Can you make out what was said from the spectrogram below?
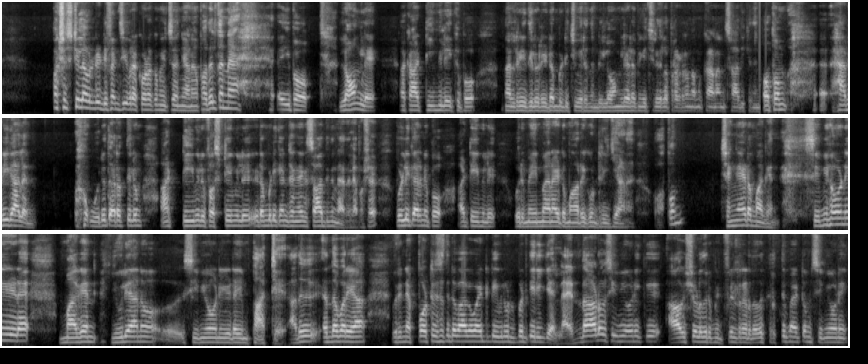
പക്ഷേ സ്റ്റിൽ അവരുടെ ഡിഫൻസീവ് റെക്കോർഡൊക്കെ മികച്ച തന്നെയാണ്. അപ്പോൾ അതിൽ തന്നെ ഇപ്പോൾ ലോങ്ലെ ഒക്കെ ആ ടീമിലേക്ക് ഇപ്പോൾ നല്ല രീതിയിൽ ഒരു ഇടം പിടിച്ചു വരുന്നുണ്ട്. ലോങ്ലെയുടെ മികച്ച രീതിയിലുള്ള പ്രകടനം നമുക്ക് കാണാൻ സാധിക്കുന്നുണ്ട്. ഒപ്പം ഹാവി ഗാലൻ ഒരു തരത്തിലും ആ ടീമിൽ ഫസ്റ്റ് ടീമിൽ ഇടം പിടിക്കാൻ ചങ്ങായിക്ക് സാധിക്കുന്നുണ്ടായിരുന്നില്ല. പക്ഷേ പുള്ളിക്കാരൻ ഇപ്പോൾ ആ ടീമിൽ ഒരു മെയിൻ മാനായിട്ട് മാറിക്കൊണ്ടിരിക്കുകയാണ്. ഒപ്പം ചെങ്ങായുടെ മകൻ സിമിയോണിയുടെ മകൻ യൂലിയാനോ സിമിയോണിയുടെ ഇമ്പാക്റ്റ് അത് എന്താ പറയുക ഒരു നെപ്പോട്ടിസത്തിന്റെ ഭാഗമായിട്ട് ടീമിൽ ഉൾപ്പെടുത്തിയിരിക്കുകയല്ല. എന്താണോ സിമിയോണിക്ക് ആവശ്യമുള്ളത് ഒരു മിഡ്ഫീൽഡർ എടുത്തത്. കൃത്യമായിട്ടും സിമിയോണി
